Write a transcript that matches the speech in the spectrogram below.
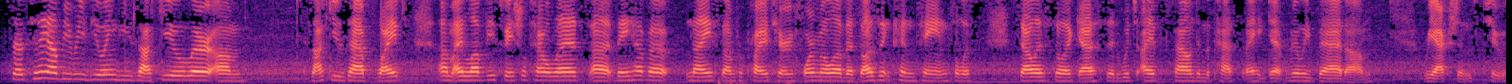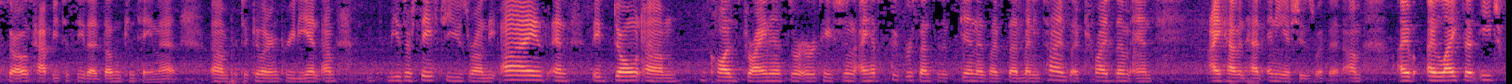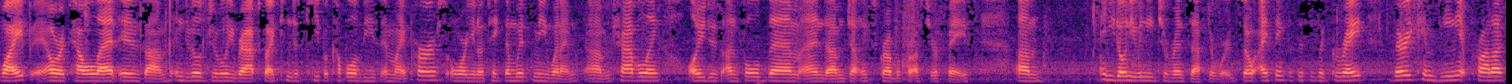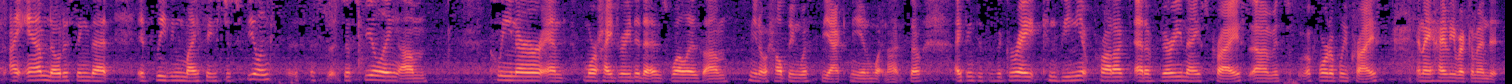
So today I'll be reviewing the Zocular um, ZocuZap wipes. Um, I love these facial towelettes. Uh, they have a nice um, proprietary formula that doesn't contain salicylic acid, which I've found in the past that I get really bad um, reactions to. So I was happy to see that it doesn't contain that um, particular ingredient. Um, these are safe to use around the eyes, and they don't um, cause dryness or irritation. I have super sensitive skin, as I've said many times. I've tried them, and I haven't had any issues with it. Um, I I like that each wipe or towelette is um, individually wrapped, so I can just keep a couple of these in my purse, or you know, take them with me when I'm um, traveling. All you do is unfold them and um, gently scrub across your face. And you don't even need to rinse afterwards. So I think that this is a great, very convenient product. I am noticing that it's leaving my face just feeling, just feeling um, cleaner and more hydrated, as well as um, you know helping with the acne and whatnot. So I think this is a great, convenient product at a very nice price. Um, it's affordably priced, and I highly recommend it.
